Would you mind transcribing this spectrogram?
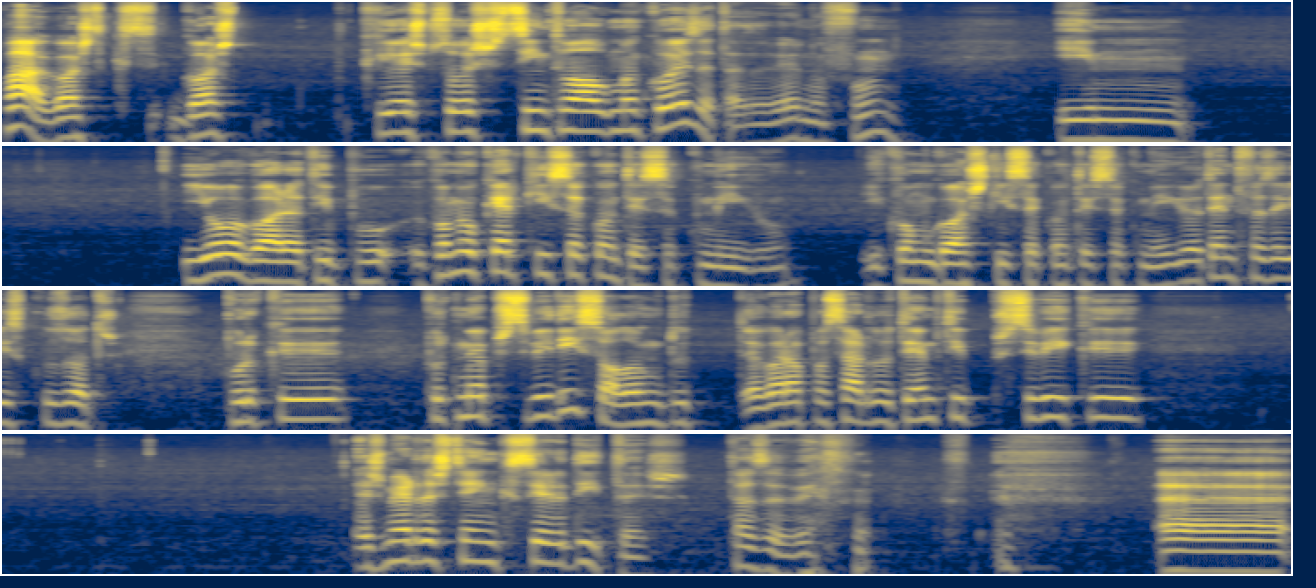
Pá, gosto que, gosto que as pessoas sintam alguma coisa, estás a ver, no fundo. E, e eu agora, tipo, como eu quero que isso aconteça comigo, e como gosto que isso aconteça comigo, eu tento fazer isso com os outros. Porque, porque me apercebi disso ao longo do. Agora, ao passar do tempo, tipo, percebi que as merdas têm que ser ditas. Estás a ver? Ah,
